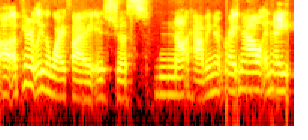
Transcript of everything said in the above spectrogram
uh, apparently the Wi Fi is just not having it right now. And I,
